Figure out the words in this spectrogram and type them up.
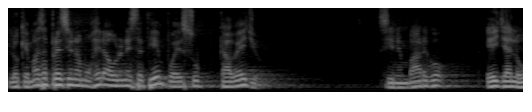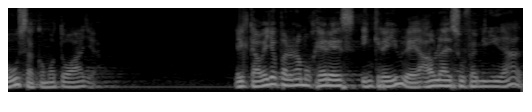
lo que más aprecia una mujer ahora en este tiempo es su cabello. Sin embargo, ella lo usa como toalla. El cabello para una mujer es increíble, habla de su feminidad.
